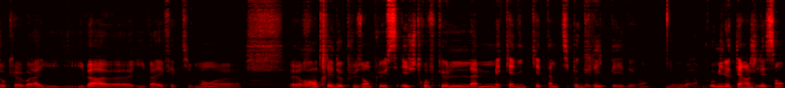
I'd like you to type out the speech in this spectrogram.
Donc voilà il, va il va effectivement rentrer de plus en plus et je trouve que la mécanique est un petit peu grippée devant. Au milieu de terrain je les sens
